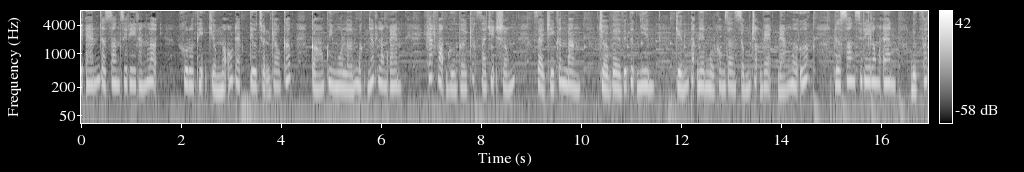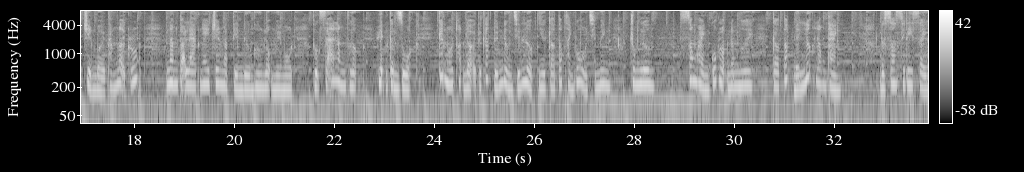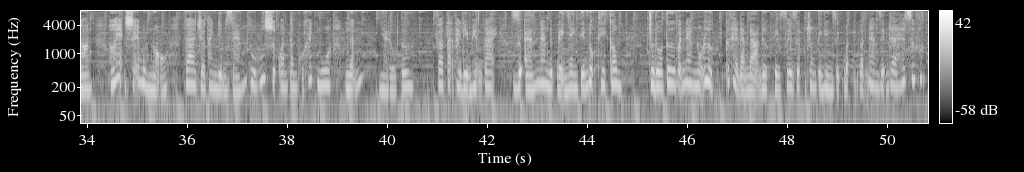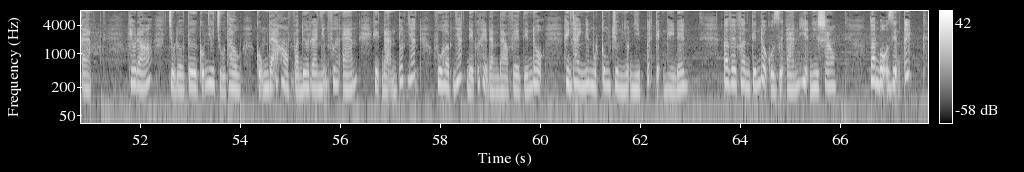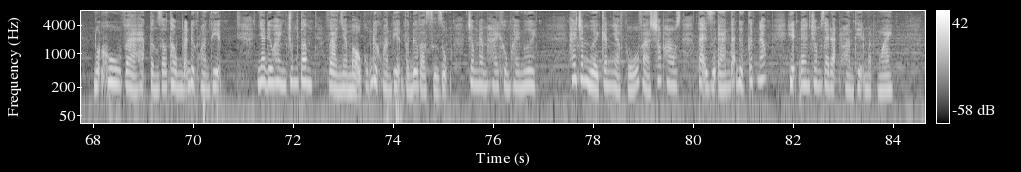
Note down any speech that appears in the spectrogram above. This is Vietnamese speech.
Dự án The Sun City thắng lợi, khu đô thị kiểu mẫu đạt tiêu chuẩn cao cấp, có quy mô lớn bậc nhất Long An, khát vọng hướng tới các giá trị sống, giải trí cân bằng, trở về với tự nhiên, kiến tạo nên một không gian sống trọn vẹn đáng mơ ước. The Sun City Long An được phát triển bởi Thắng Lợi Group, nằm tọa lạc ngay trên mặt tiền đường Hương Lộ 11 thuộc xã Long Thượng, huyện Cần Duộc, kết nối thuận lợi tới các tuyến đường chiến lược như cao tốc Thành phố Hồ Chí Minh, Trung Lương, song hành quốc lộ 50, cao tốc Bến Lức Long Thành. The Sun City Sài Gòn hứa hẹn sẽ bùng nổ và trở thành điểm sáng thu hút sự quan tâm của khách mua lẫn nhà đầu tư. Và tại thời điểm hiện tại, dự án đang được đẩy nhanh tiến độ thi công. Chủ đầu tư vẫn đang nỗ lực có thể đảm bảo được việc xây dựng trong tình hình dịch bệnh vẫn đang diễn ra hết sức phức tạp. Theo đó, chủ đầu tư cũng như chủ thầu cũng đã họp và đưa ra những phương án, kịch bản tốt nhất, phù hợp nhất để có thể đảm bảo về tiến độ, hình thành nên một công trường nhộn nhịp bất kể ngày đêm. Và về phần tiến độ của dự án hiện như sau. Toàn bộ diện tích, nội khu và hạ tầng giao thông đã được hoàn thiện. Nhà điều hành trung tâm và nhà mẫu cũng được hoàn thiện và đưa vào sử dụng trong năm 2020. 210 căn nhà phố và shop house tại dự án đã được cất nóc, hiện đang trong giai đoạn hoàn thiện mặt ngoài.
